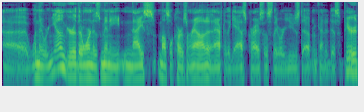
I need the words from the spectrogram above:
uh, when they were younger, there weren't as many nice muscle cars around, and after the gas crisis, they were used up and kind of disappeared.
